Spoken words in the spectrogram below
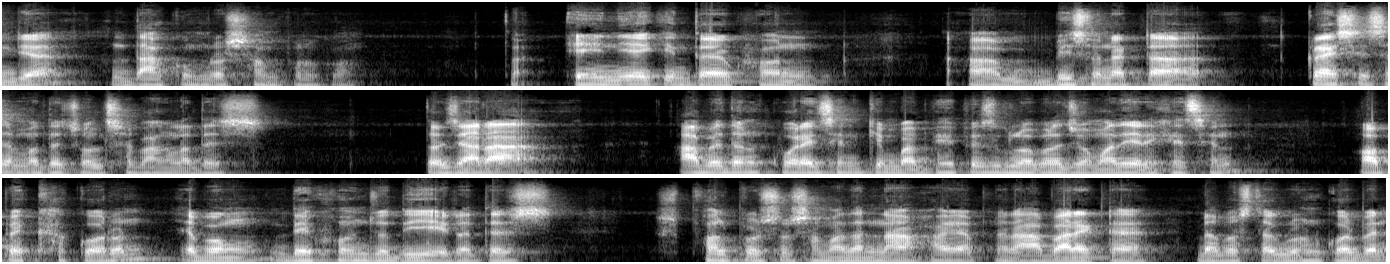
ইন্ডিয়া দা কুমড়োর সম্পর্ক। তো এই নিয়ে কিন্তু এখন ভীষণ একটা ক্রাইসিসের মধ্যে চলছে বাংলাদেশ। তো যারা আবেদন করেছেন কিংবা ভেপেস গ্লোবালে জমা দিয়ে রেখেছেন, অপেক্ষা করুন এবং দেখুন যদি এটাতে ফলপ্রসূ সমাধান না হয়, আপনারা আবার একটা ব্যবস্থা গ্রহণ করবেন,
